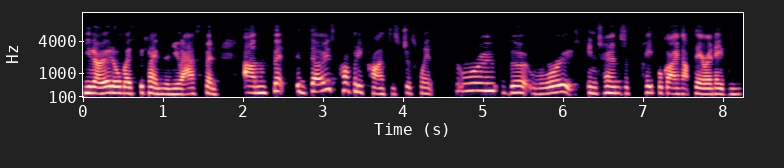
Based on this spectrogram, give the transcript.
You know, it almost became the new Aspen. Um, but those property prices just went through the roof in terms of people going up there and even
